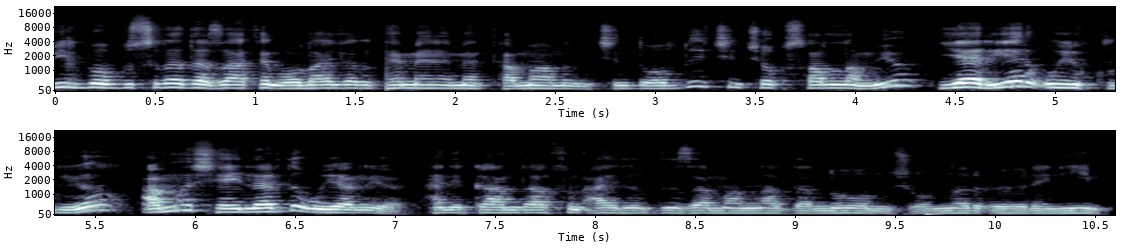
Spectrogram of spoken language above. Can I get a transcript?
Bilbo bu sırada zaten olayların hemen hemen tamamının içinde olduğu için çok sallamıyor. Yer yer uyukluyor ama şeylerde uyanıyor. Hani Gandalf'ın ayrıldığı zamanlarda ne olmuş onları öğreneyim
